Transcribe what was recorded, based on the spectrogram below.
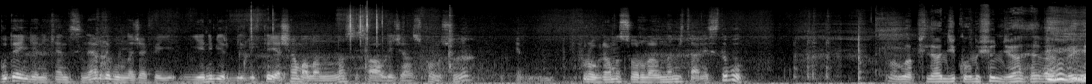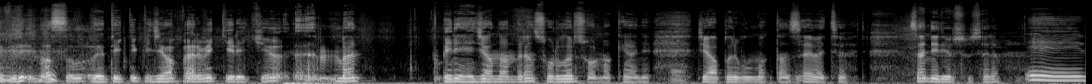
Bu dengenin kendisi nerede bulunacak ve yeni bir birlikte yaşam alanını nasıl sağlayacağız konusunu e, programın sorularından bir tanesi de bu. Valla plancı konuşunca hemen böyle bir nasıl e, teknik bir cevap vermek gerekiyor. Ben beni heyecanlandıran soruları sormak yani cevapları bulmaktansa evet evet. Sen ne diyorsun Selam? Ee,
